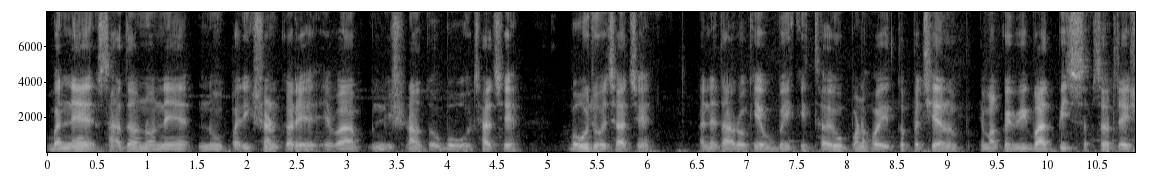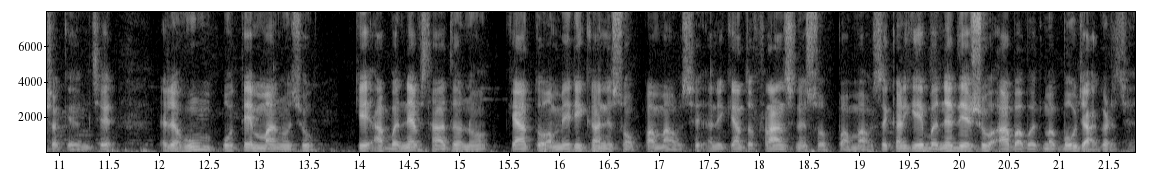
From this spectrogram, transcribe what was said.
બંને સાધનોને નું પરીક્ષણ કરે એવા નિષ્ણાતો બહુ ઓછા છે બહુ જ ઓછા છે. અને ધારો કે એવું કંઈ કંઈ થયું પણ હોય તો પછી એમાં કોઈ વિવાદ બી સર્જાઈ શકે એમ છે. એટલે હું પોતે એમ માનું છું કે આ બંને સાધનો ક્યાં તો અમેરિકાને સોંપવામાં આવશે અને ક્યાં તો ફ્રાન્સને સોંપવામાં આવશે. કારણ કે એ બંને દેશો આ બાબતમાં બહુ જ આગળ છે.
